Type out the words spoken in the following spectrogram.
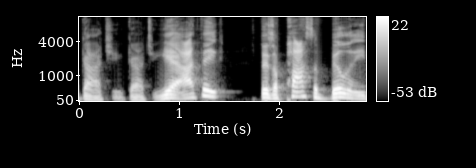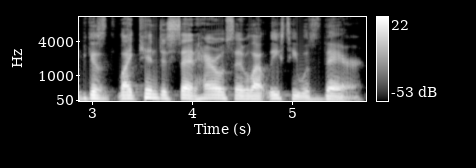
Got you. Got you. Yeah, I think there's a possibility because, like Ken just said, Harrow said, well, at least he was there.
